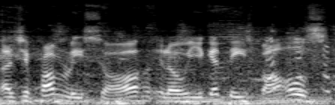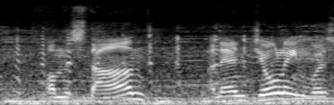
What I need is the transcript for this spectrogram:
as you probably saw, you know, you get these bottles on the stand, and then Jolene was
